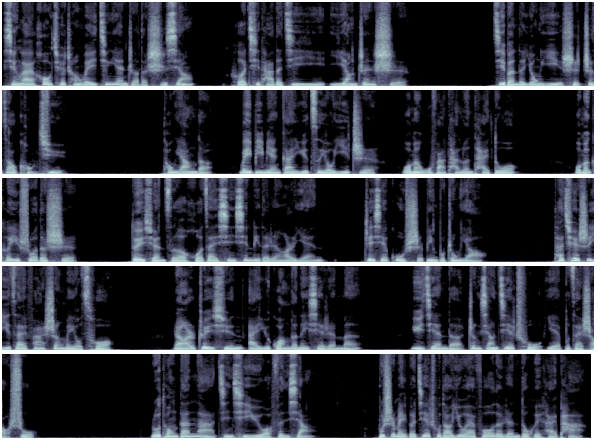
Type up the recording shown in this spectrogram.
醒来后却成为经验者的实像。和其他的记忆一样真实。基本的用意是制造恐惧。同样的，为避免干预自由意志，我们无法谈论太多。我们可以说的是，对选择活在信心里的人而言，这些故事并不重要。它确实一再发生，没有错。然而，追寻爱与光的那些人们，遇见的正向接触也不在少数。如同丹娜近期与我分享，不是每个接触到 UFO 的人都会害怕。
